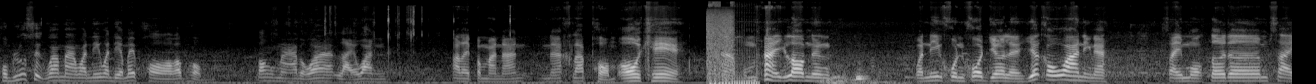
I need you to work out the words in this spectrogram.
ผมรู้สึกว่ามาวันนี้วันเดียวไม่พอครับผม ต้องมาแบบว่าหลายวันอะไรประมาณนั้นนะครับผมโอเคอะผมมาอีกรอบหนึ่งวันนี้คนโคตรเยอะเลย เยอะกว่าเมื่อวานอีกนะ ใส่หมวกตัวเดิม ใส่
